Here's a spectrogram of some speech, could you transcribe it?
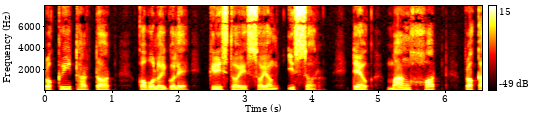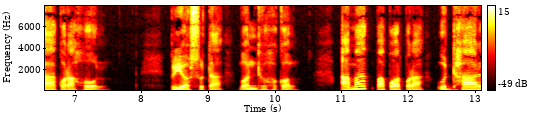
প্ৰকৃতাৰ্থত ক'বলৈ গ'লে কৃষ্টই স্বয়ং ঈশ্বৰ তেওঁক মাংসত প্ৰকাশ কৰা হ'ল। প্ৰিয় শ্ৰোতা বন্ধুসকল আমাক পাপৰ পৰা উদ্ধাৰ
